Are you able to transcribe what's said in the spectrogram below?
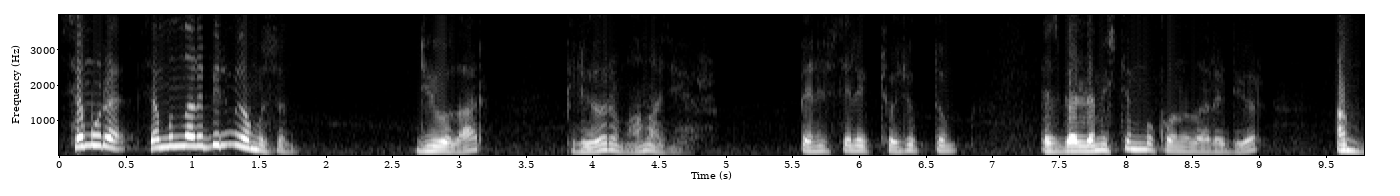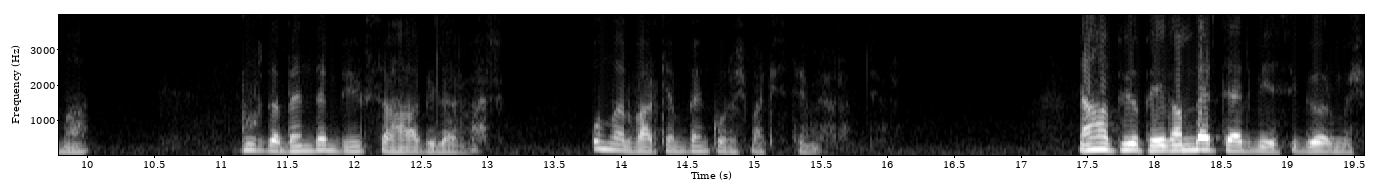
Semure, sen bunları bilmiyor musun? Diyorlar. Biliyorum ama diyor. Ben üstelik çocuktum. Ezberlemiştim bu konuları diyor. Ama burada benden büyük sahabiler var. Onlar varken ben konuşmak istemiyorum. Ne yapıyor? Peygamber terbiyesi görmüş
